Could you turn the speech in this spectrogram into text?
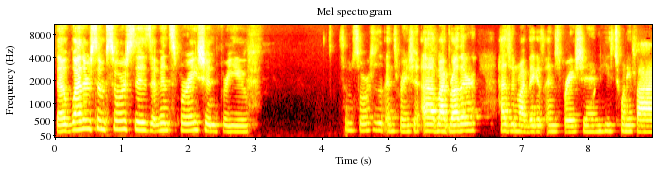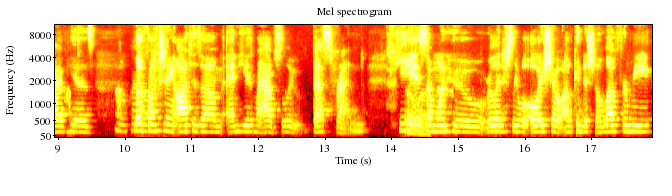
So, what are some sources of inspiration for you? Some sources of inspiration. Uh, my brother has been my biggest inspiration. He's 25. He has Oh, low functioning autism, and he is my absolute best friend. He Oh, is wow. someone who religiously will always show unconditional love for me,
